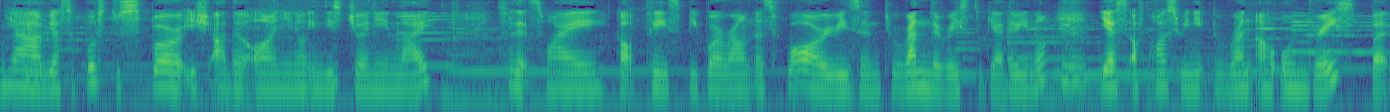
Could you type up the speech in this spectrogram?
yeah, yeah. we are supposed to spur each other on, you know, in this journey in life. So that's why God placed people around us for a reason to run the race together, you know. yeah Yes, of course, we need to run our own race, but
